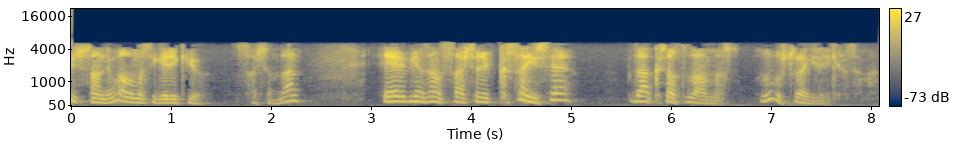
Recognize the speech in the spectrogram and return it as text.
3 santim alınması gerekiyor saçından. Eğer bir insan saçları kısa ise bu daha kısaltılamaz. Ustura gerekir o zaman.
